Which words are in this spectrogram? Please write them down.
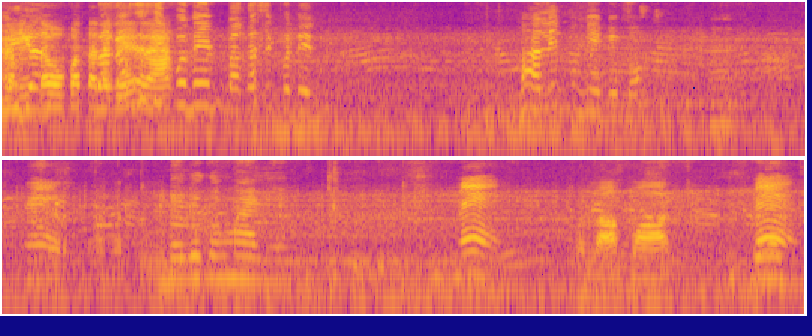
Nakita mo pa talaga yan ha? baka si din. Mahalin mo, baby mo. To? Baby kong mahal yan. Ne. Salamat. Pinag,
